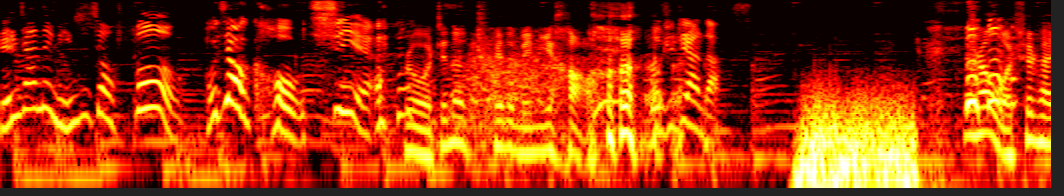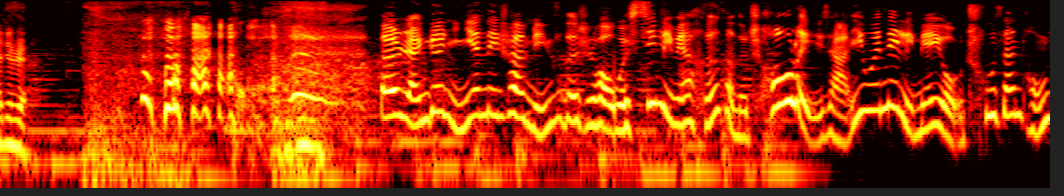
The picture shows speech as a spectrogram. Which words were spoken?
人家那名字叫风，不叫口气。不是，我真的吹的没你好。我是这样的，那 让我吹出来就是。当然哥，你念那串名字的时候，我心里面狠狠的抽了一下，因为那里面有初三同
